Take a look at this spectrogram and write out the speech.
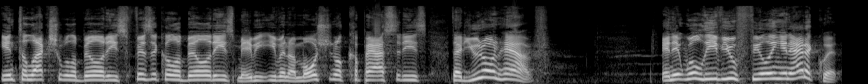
intellectual abilities, physical abilities, maybe even emotional capacities that you don't have. And it will leave you feeling inadequate.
